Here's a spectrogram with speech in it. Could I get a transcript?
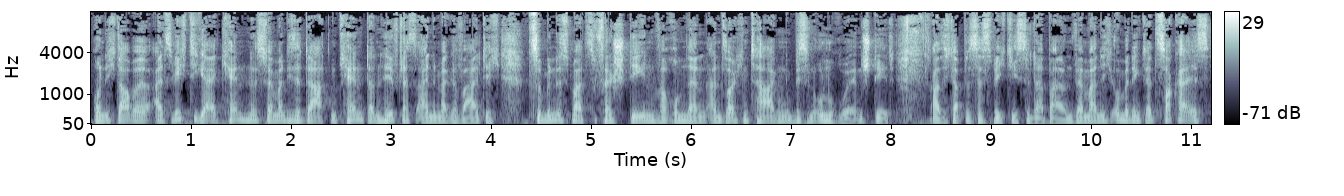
Und ich glaube, als wichtige Erkenntnis, wenn man diese Daten kennt, dann hilft das einem mal gewaltig, zumindest mal zu verstehen, warum dann an solchen Tagen ein bisschen Unruhe entsteht. Also ich glaube, das ist das Wichtigste dabei. Und wenn man nicht unbedingt der Zocker ist,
